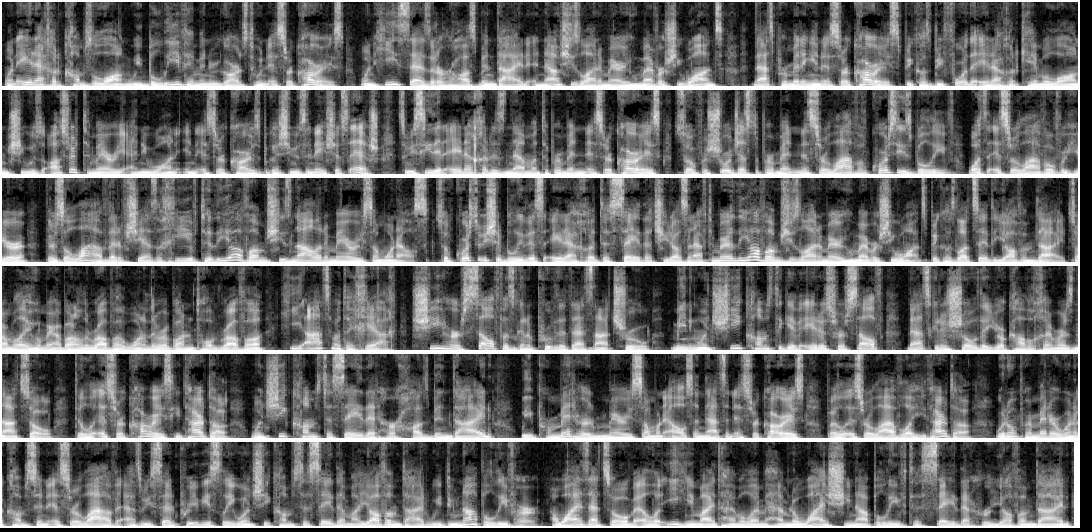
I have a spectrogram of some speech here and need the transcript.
when Eid Echad comes along, we believe him in regards to an Isser Kares. When he says that her husband died and now she's allowed to marry whomever she wants, that's permitting an Isser Kares because before the Eid Echad came along, she was usher to marry anyone in Isser Kares because she was an Ashes Ish. So we see that Eid Echad is Neman to permit an Isser Kares, so for sure just to permit an Isser Lav, of course he's believed. What's Isser Lav over here? There's a Lav that if she has a Chiv to the Yavam, she's not allowed to marry someone else. So of course we should believe this Eid Echad to say that she doesn't have to marry the Yavam, she's allowed to marry whomever she wants because let's say the Yavam died. One of the Rabbanon told Rava, he she herself is going to prove that that's not true. Meaning when she comes to give Edis herself, that's going to show that your Kavachimer is not so. When she comes to say that her husband died, we permit her to marry someone else, and that's an Isser Kares, but Isser Lav Hitarta. We don't permit her when it comes to an Isser Lav, as we said previously, when she comes to say that my Yavam died, we do not believe her. And why is that so? Why is she not believed to say that her Yavam died?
